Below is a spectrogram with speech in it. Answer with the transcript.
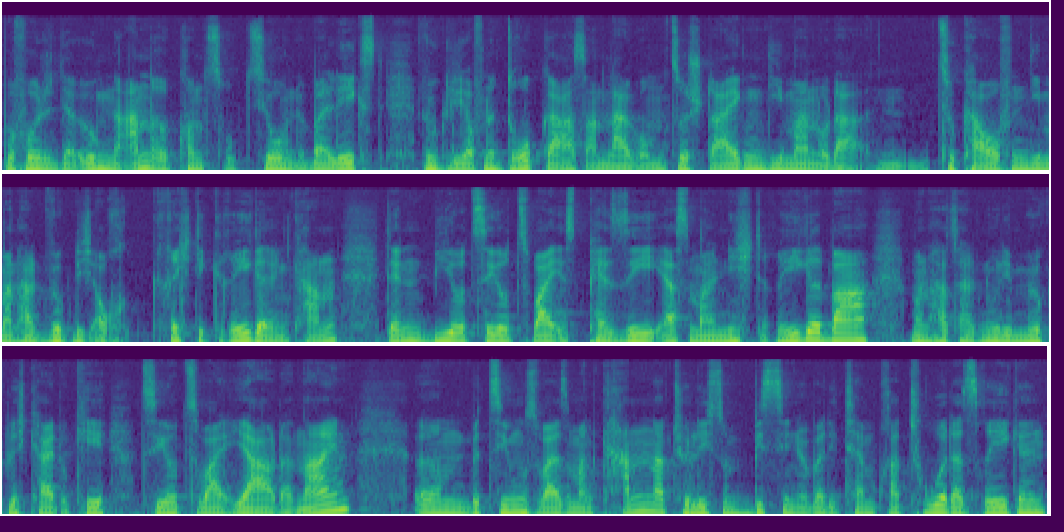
bevor du dir irgendeine andere Konstruktion Konstruktion überlegst, wirklich auf eine Druckgasanlage umzusteigen, die man oder zu kaufen, die man halt wirklich auch richtig regeln kann. Denn Bio-CO2 ist per se erstmal nicht regelbar. Man hat halt nur die Möglichkeit, okay, CO2 ja oder nein. Ähm, beziehungsweise man kann natürlich so ein bisschen über die Temperatur das regeln.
